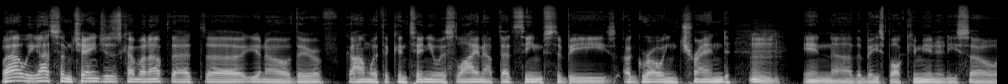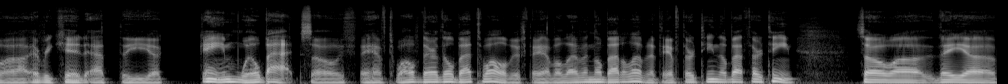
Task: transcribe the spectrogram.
Well, we got some changes coming up that, uh, you know, they've gone with a continuous lineup. That seems to be a growing trend mm. in uh, the baseball community. So uh, every kid at the uh, game will bat. So if they have 12 there, they'll bat 12. If they have 11, they'll bat 11. If they have 13, they'll bat 13. So uh, they uh,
